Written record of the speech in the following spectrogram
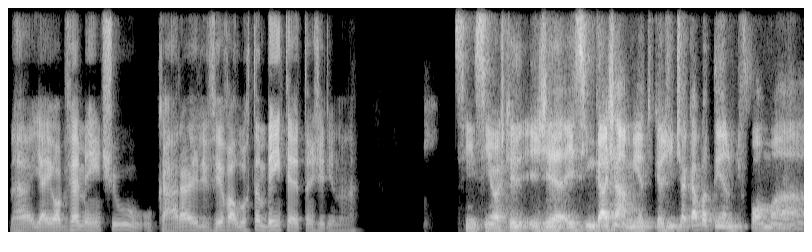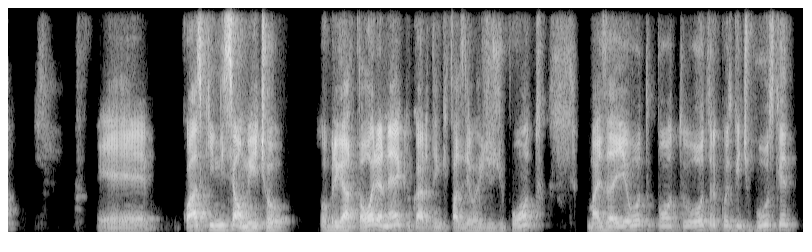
Né? E aí, obviamente, o, o cara ele vê valor também ter a Tangerina, né? Sim, sim, eu acho que esse engajamento que a gente acaba tendo de forma é, quase que inicialmente obrigatória, né? Que o cara tem que fazer o registro de ponto, mas aí outro ponto, outra coisa que a gente busca é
